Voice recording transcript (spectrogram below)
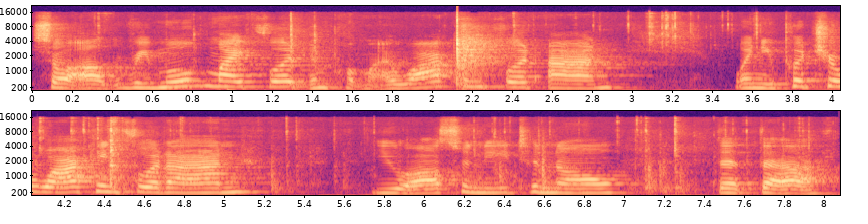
So I'll remove my foot and put my walking foot on. When you put your walking foot on, you also need to know that the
